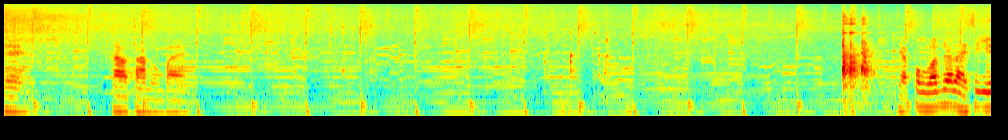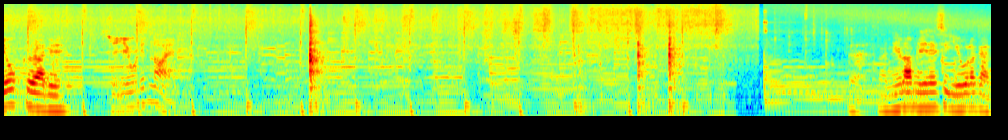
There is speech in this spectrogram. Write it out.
นี่ข้าวตามลงไป อย่าปรุงรสด้วยอะไรซีอิ๊วเกลือดีซีอิ๊วนิดหน่อย อะอันนี้รอบนี้ใช้ซีอิ๊วแล้วกัน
